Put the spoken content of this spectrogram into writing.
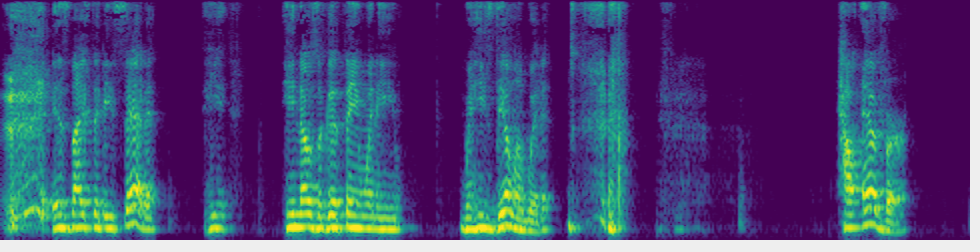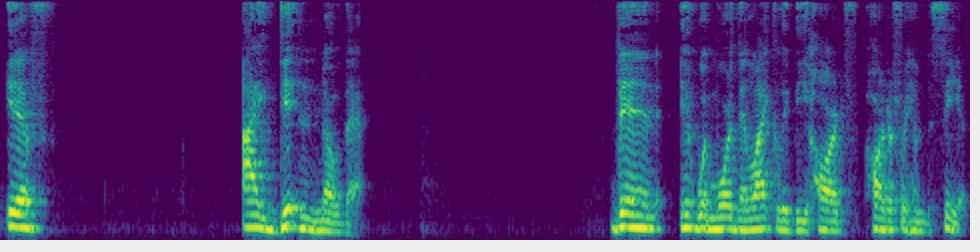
it's nice that he said it. He he knows a good thing when he when he's dealing with it. However, if I didn't know that, then it would more than likely be hard harder for him to see it.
